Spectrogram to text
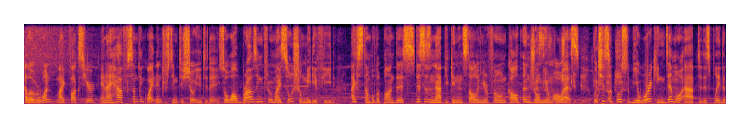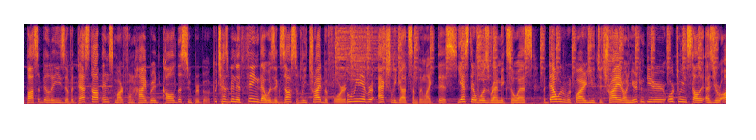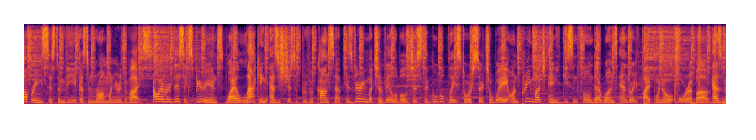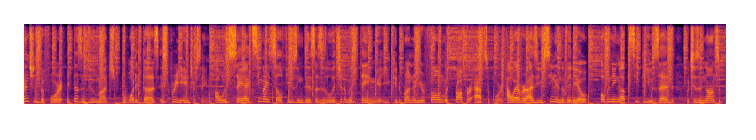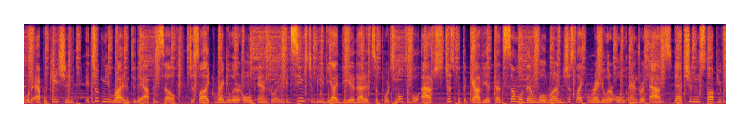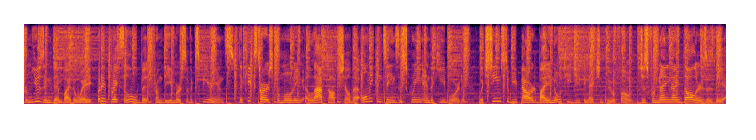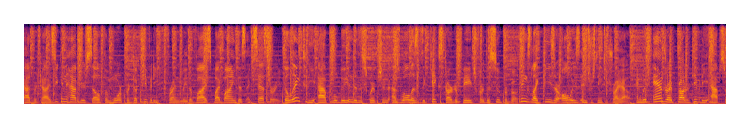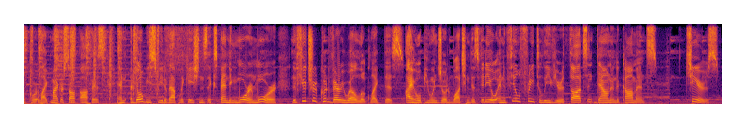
Hello everyone, Mike Fox here, and I have something quite interesting to show you today. So while browsing through my social media feed, I've stumbled upon this. This is an app you can install on your phone called Andromium OS, which is supposed to be a working demo app to display the possibilities of a desktop and smartphone hybrid called the Superbook, which has been a thing that was exhaustively tried before, but we never actually got something like this. Yes, there was Remix OS, but that would require you to try it on your computer or to install it as your operating system via custom ROM on your device. However, this experience, while lacking as it's just a proof of concept, is very much available just a Google Google Play Store search away on pretty much any decent phone that runs Android 5.0 or above. As mentioned before, it doesn't do much, but what it does is pretty interesting. I would say I'd see myself using this as a legitimate thing you could run on your phone with proper app support. However, as you've seen in the video, opening up CPU-Z, which is a non-supported application, it took me right into the app itself, just like regular old Android. It seems to be the idea that it supports multiple apps just with the caveat that some of them will run just like regular old Android apps. That shouldn't stop you from using them by the way, but it breaks a little bit from the immersive experience. The Kickstarter is promoting a laptop shell that only contains the screen and the keyboard, which seems to be powered by an OTG connection to a phone. Just for $99 as they advertise, you can have yourself a more productivity-friendly device by buying this accessory. The link to the app will be in the description as well as the Kickstarter page for the Superbook. Things like these are always interesting to try out. And with Android productivity app support like Microsoft Office and Adobe suite of applications expanding more and more, the future could very well look like this. I hope you enjoyed watching this video and feel free to leave your thoughts down in the comments. Cheers!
